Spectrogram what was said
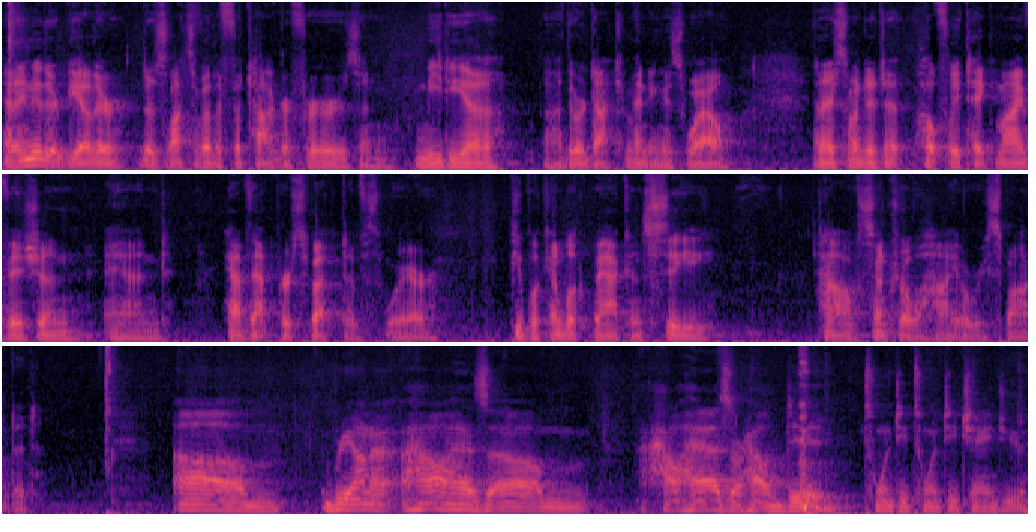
and I knew there'd be other. There's lots of other photographers and media uh, that were documenting as well, and I just wanted to hopefully take my vision and have that perspective where people can look back and see how Central Ohio responded. Um, Brianna, how has um, how has or how did 2020 change you?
